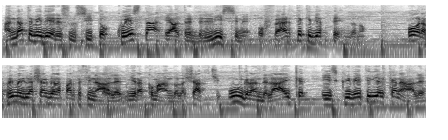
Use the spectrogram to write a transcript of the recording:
andate a vedere sul sito questa e altre bellissime offerte che vi attendono. Ora, prima di lasciarvi alla parte finale, mi raccomando lasciateci un grande like e iscrivetevi al canale.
